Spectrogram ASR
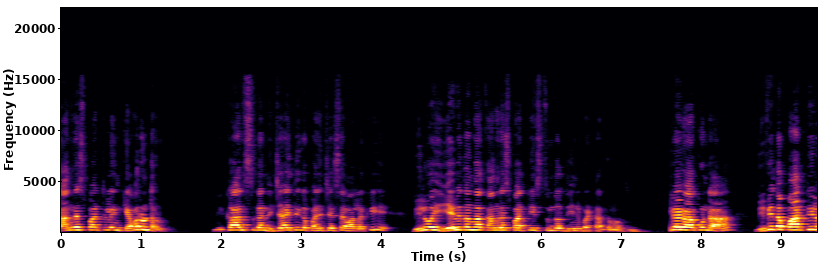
కాంగ్రెస్ పార్టీలో ఇంకెవరుంటారు నికార్సుగా నిజాయితీగా పనిచేసే వాళ్ళకి విలువ ఏ విధంగా కాంగ్రెస్ పార్టీ ఇస్తుందో దీన్ని బట్టి అర్థమవుతుంది. ఇవే కాకుండా వివిధ పార్టీల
